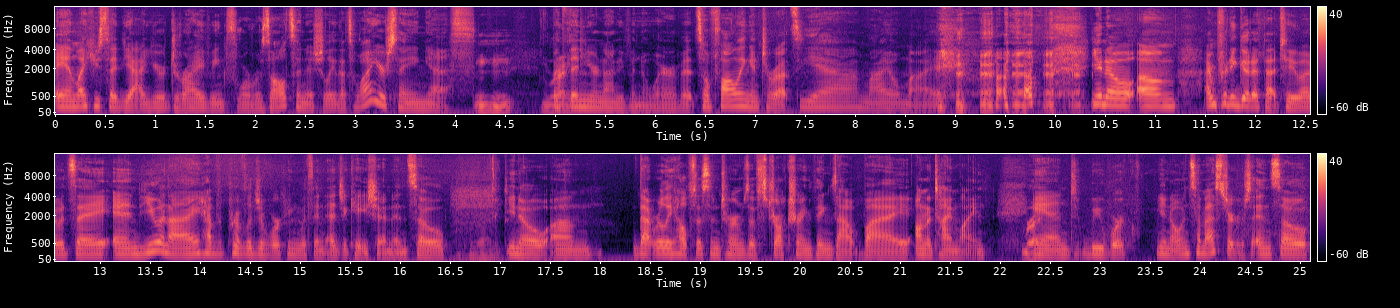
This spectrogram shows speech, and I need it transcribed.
And like you said, yeah, you're driving for results initially. That's why you're saying yes. Mm-hmm. Right. But then you're not even aware of it. So falling into ruts, yeah, my oh my. you know, um, I'm pretty good at that too, I would say. And you and I have the privilege of working within education, and so, Right. you know, um, that really helps us in terms of structuring things out by on a timeline. Right. And we work, you know, in semesters, and so,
